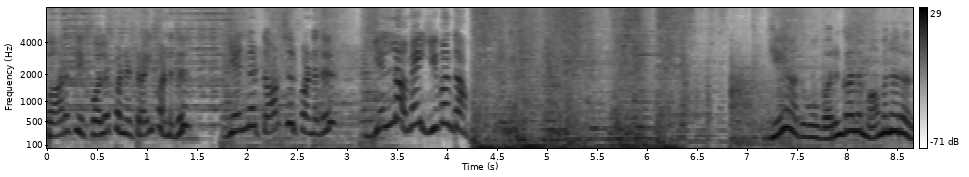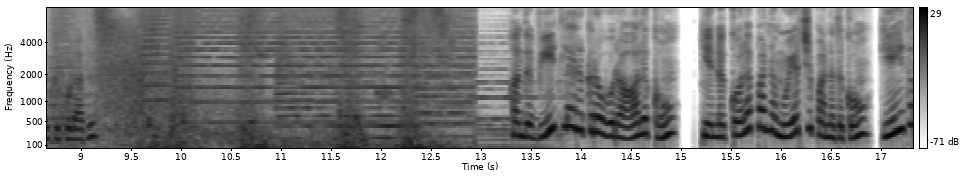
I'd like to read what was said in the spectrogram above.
பாரதியை கொலை பண்ண ட்ரை பண்ணது என்ன டார்ச்சர் பண்ணது எல்லாமே இவன் தான் ஏன் அது உன் வருங்கால மாமனாரா இருக்க கூடாது அந்த வீட்ல இருக்கிற ஒரு ஆளுக்கும் என்ன கொலை பண்ண முயற்சி பண்ணதுக்கும் ஏதோ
